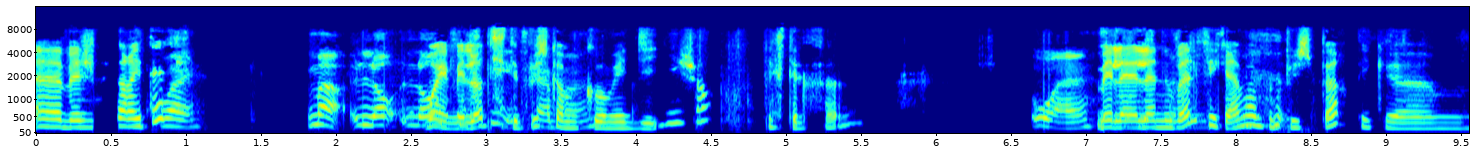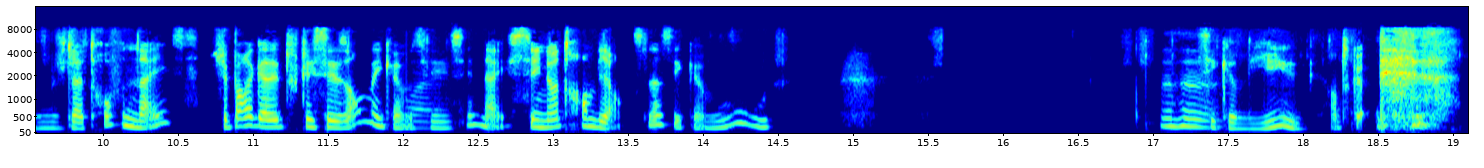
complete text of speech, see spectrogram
Euh, ben, je vais t'arrêter. Ouais. L'autre Ouais, mais l'autre, c'était plus comme comédie, genre. C'était le fun. Ouais, Mais la, nouvelle fait quand même un peu plus peur, puis que euh, je la trouve nice. J'ai pas regardé toutes les saisons, mais comme Ouais. c'est nice. C'est une autre ambiance, là. C'est comme, ouh, Mhm. c'est comme you. En tout cas.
